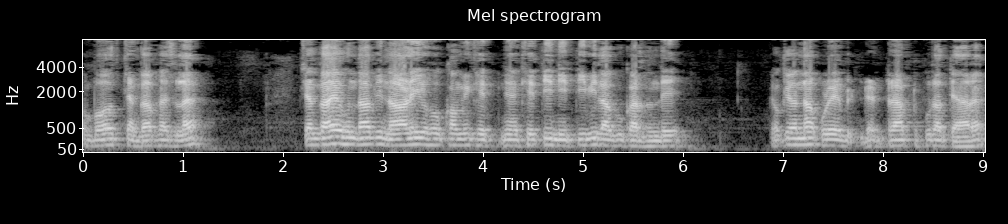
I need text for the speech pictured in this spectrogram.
ਉਹ ਬਹੁਤ ਚੰਗਾ ਫੈਸਲਾ ਹੈ। ਚੰਗਾ ਇਹ ਹੁੰਦਾ ਵੀ ਨਾਲ ਹੀ ਉਹ ਕੌਮੀ ਖੇਤੀ ਖੇਤੀ ਨੀਤੀ ਵੀ ਲਾਗੂ ਕਰ ਦਿੰਦੇ, ਕਿਉਂਕਿ ਉਹਨਾਂ ਕੋਲੇ ਡਰਾਫਟ ਪੂਰਾ ਤਿਆਰ ਹੈ।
